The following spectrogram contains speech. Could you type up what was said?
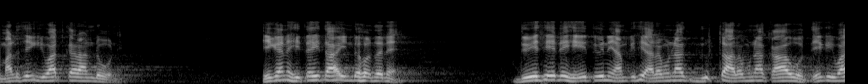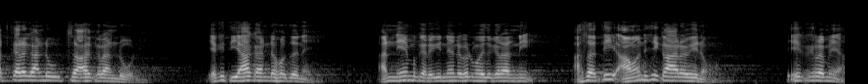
මනසින් ඉවත් කරන්න ඕනේ. ඒ කියන්නේ හිත හිතා ඉන්න හොඳ නැහැ. ද්වේෂයට හේතු වෙන යම්කිසි අරමුණක් දුෂ්ට අරමුණක් ආවොත් ඒක ඉවත් කරගන්න උත්සාහ කරන්න ඕනේ. ඒක තියාගන්න හොඳ නැහැ. අන්න එහෙම කරගෙන යනකොට මොකද කරන්නේ? අසති අමනසිකාර වෙනවා. ඒක ක්‍රමයක්.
